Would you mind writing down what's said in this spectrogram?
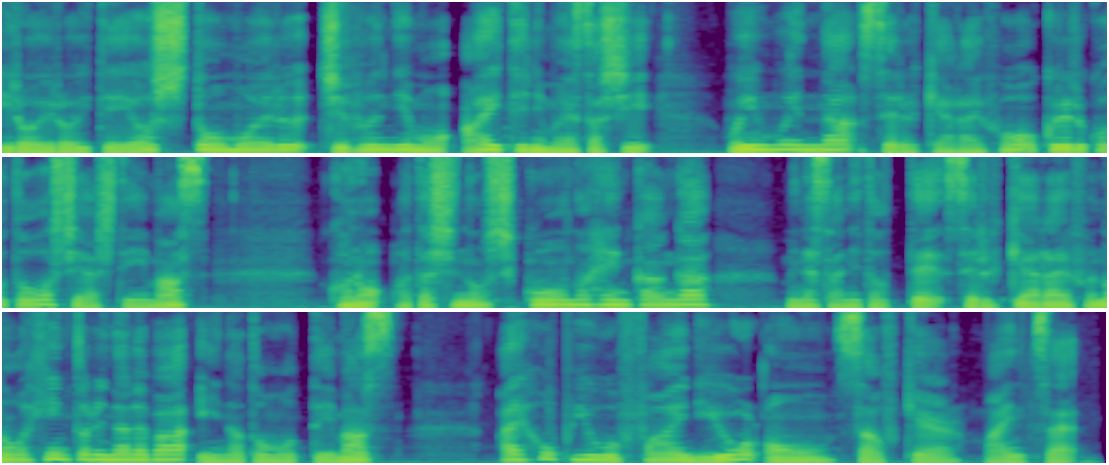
いろいろいてよしと思える自分にも相手にも優しいウィンウィンなセルケアライフを送れることをシェアしています。この私の思考の変換が皆さんにとってセルフケアライフのヒントになればいいなと思っています。I hope you will find your own self-care mindset.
